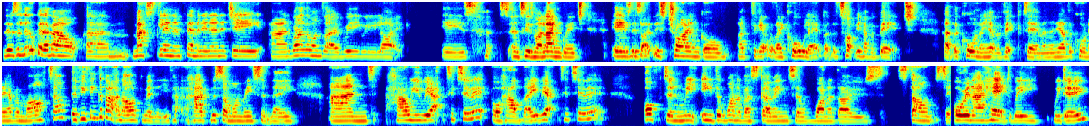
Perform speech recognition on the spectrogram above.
There's a little bit about um, masculine and feminine energy and one of the ones i really really like is and excuse my language is it's like this triangle. I forget what they call it but at the top you have a bitch at the corner you have a victim and then the other corner you have a martyr. If you think about an argument that you've had with someone recently and how you reacted to it or how they reacted to it. Often we either one of us go into one of those stances or in our head we we do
